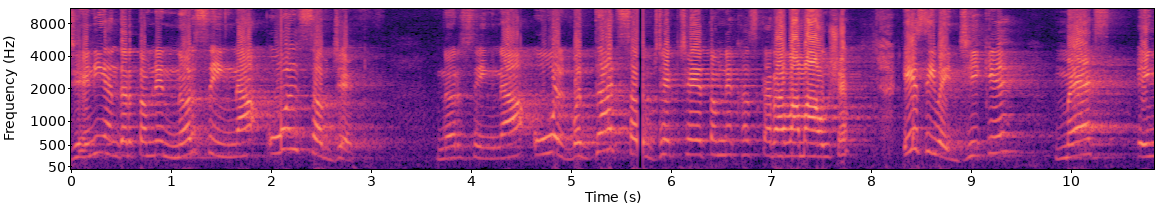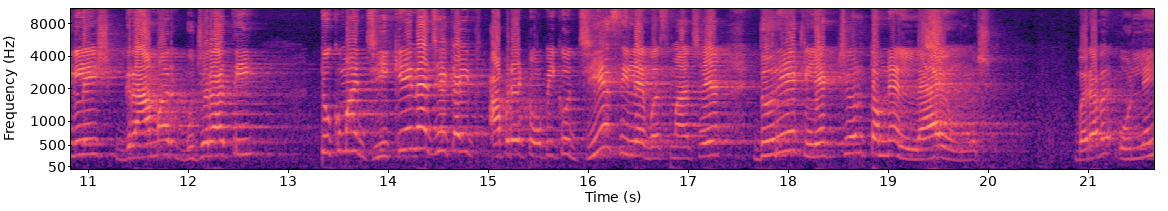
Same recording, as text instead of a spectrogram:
જેની અંદર તમને નર્સિંગના ઓલ સબ્જેક્ટ, નર્સિંગના ઓલ બધા જ સબ્જેક્ટ છે એ તમને ખસ કરાવવામાં આવશે. એ સિવાય GK maths English grammar Gujarati ટૂંકમાં જીકેના જે કંઈ આપણે ટોપિકો જે સિલેબસમાં છે, દરેક લેક્ચર તમને લાઈવ મળશે. બરાબર? ઓનલાઈન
